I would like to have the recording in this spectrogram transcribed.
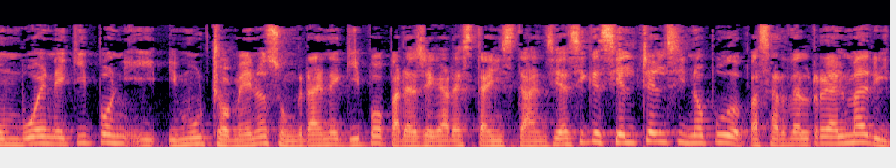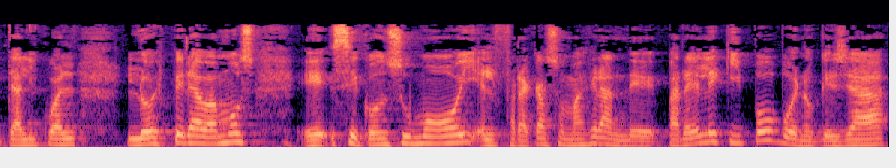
un buen equipo y, y, mucho menos un gran equipo para llegar a esta instancia. Así que si el Chelsea no pudo pasar del Real Madrid tal y cual lo esperábamos, eh, se consumó hoy el fracaso más grande para el equipo, bueno, que ya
